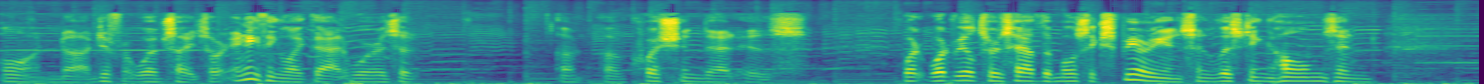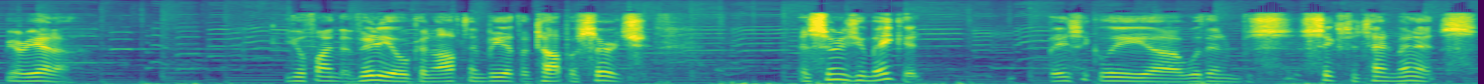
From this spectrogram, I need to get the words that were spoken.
on uh, different websites or anything like that, where it's a, a, a question that is what what realtors have the most experience in listing homes in Murrieta? You'll find that video can often be at the top of search as soon as you make it. Basically, uh, within six to ten minutes,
